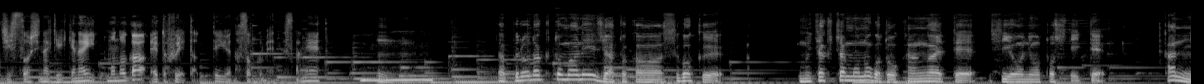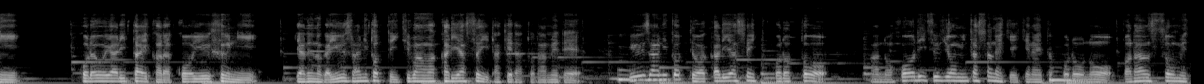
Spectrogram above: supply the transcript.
実装しなきゃいけないものが、えっと、増えたっていうような側面ですかね。うん。プロダクトマネージャーとかはすごくむちゃくちゃ物事を考えて仕様に落としていて単にこれをやりたいからこういうふうにやるのがユーザーにとって一番分かりやすいだけだとダメでユーザーにとって分かりやすいところとあの法律上満たさなきゃいけないところのバランスをめ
